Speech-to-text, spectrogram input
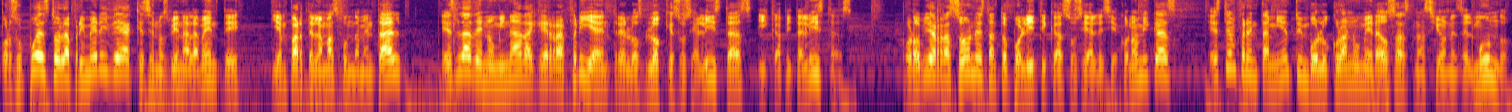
Por supuesto, la primera idea que se nos viene a la mente, y en parte la más fundamental, es la denominada Guerra Fría entre los bloques socialistas y capitalistas. Por obvias razones, tanto políticas, sociales y económicas, este enfrentamiento involucró a numerosas naciones del mundo,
